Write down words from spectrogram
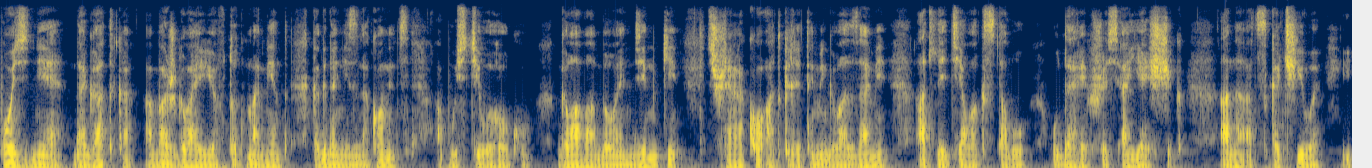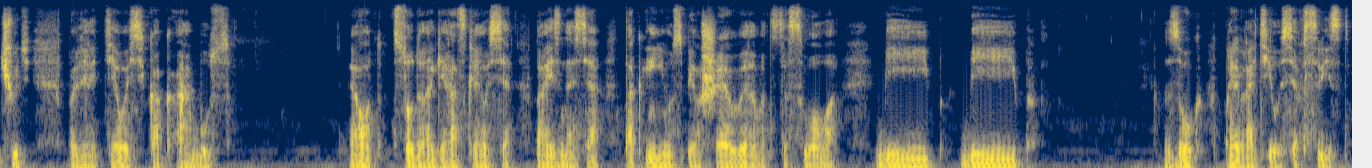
Поздняя догадка обожгла ее в тот момент, когда незнакомец опустил руку. Голова блондинки с широко открытыми глазами отлетела к столу, ударившись о ящик. Она отскочила и чуть повертелась, как арбуз. Рот в судороге раскрылся, произнося так и не успевшее вырваться слово «Бип, бип». Звук превратился в свист,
